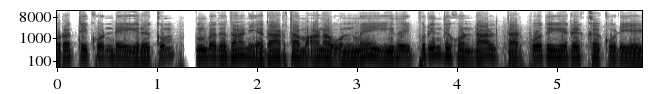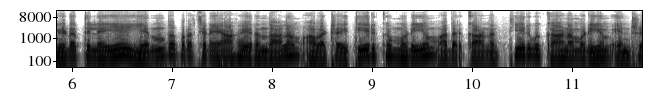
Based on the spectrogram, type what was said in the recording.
துரத்தி கொண்டே இருக்கும் என்பதுதான் யதார்த்தமான உண்மை. இதை புரிந்து கொண்டால் தற்போது இருக்கக்கூடிய இடத்திலேயே எந்த பிரச்சனையாக இருந்தாலும் அவற்றை தீர்க்க முடியும் அதற்கான தீர்வு காண முடியும் என்று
